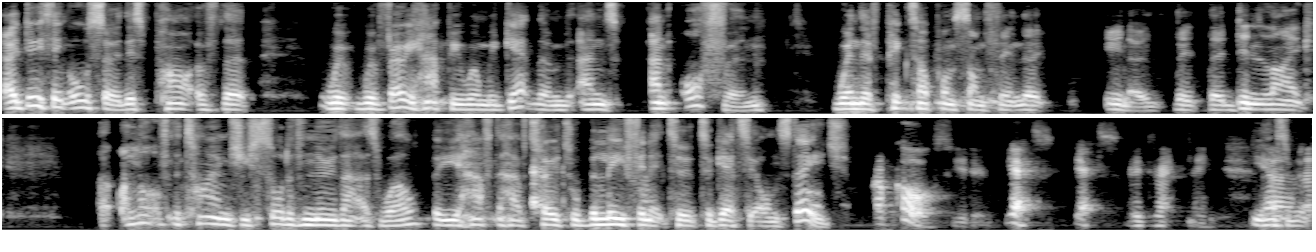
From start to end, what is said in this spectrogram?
I do think also this part of that we're, we're very happy when we get them. And and often when they've picked up on something that you know they, they didn't like a lot of the times you sort of knew that as well but you have to have total belief in it to, to get it on stage. Of course you do. Yes yes exactly. You have uh, to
